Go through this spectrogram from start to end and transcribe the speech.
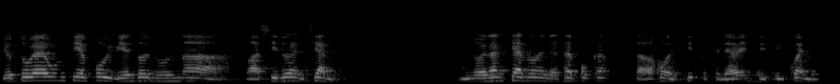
Yo tuve un tiempo viviendo en un asilo de ancianos. No era anciano en esa época, estaba jovencito, tenía 25 años.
